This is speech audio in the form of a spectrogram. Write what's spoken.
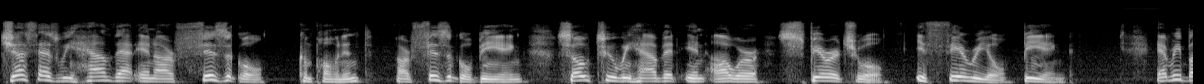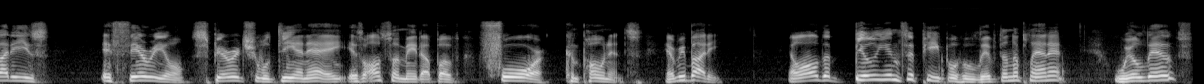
Just as we have that in our physical component, our physical being, so too we have it in our spiritual, ethereal being. Everybody's ethereal, spiritual DNA is also made up of four components. Everybody, all the billions of people who lived on the planet, will live,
